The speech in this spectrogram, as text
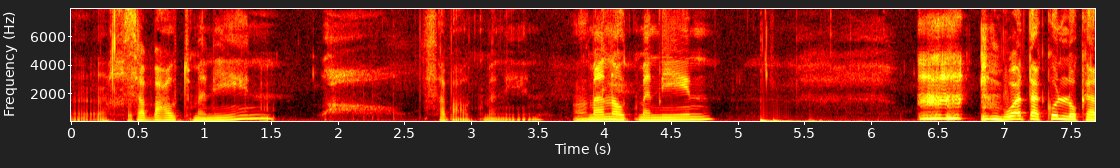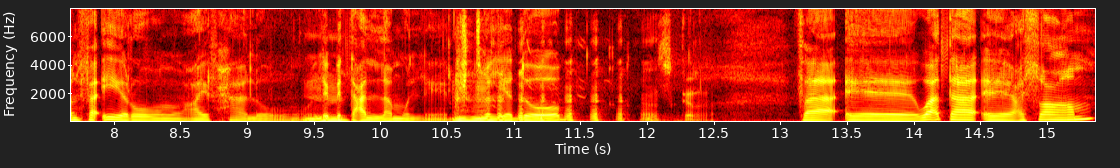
آخر. 87 87 okay. 88 وقتها كله كان فقير وعايف حاله واللي مهم. بيتعلم واللي بيشتغل يا دوب. فوقتها آه، عصام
